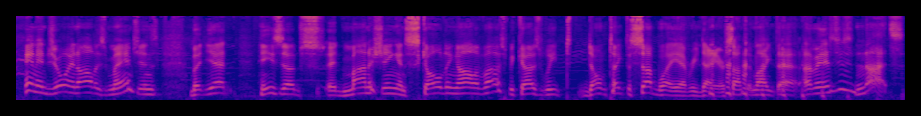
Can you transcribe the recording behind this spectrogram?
and enjoying all his mansions, but yet he's uh, admonishing and scolding all of us because we t- don't take the subway every day or something like that. I mean, it's just nuts.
